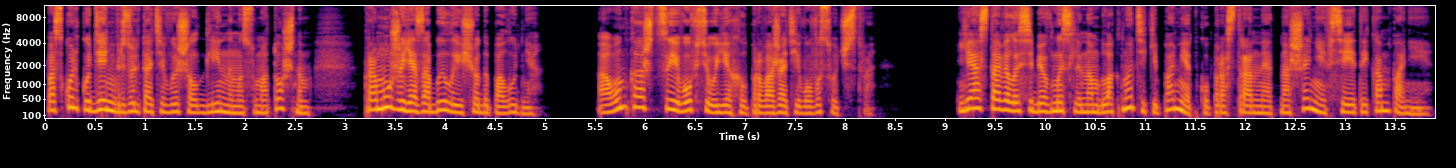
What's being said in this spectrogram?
Поскольку день в результате вышел длинным и суматошным, про мужа я забыла еще до полудня. А он, кажется, и вовсе уехал провожать его высочество. Я оставила себе в мысленном блокнотике пометку про странные отношения всей этой компании.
